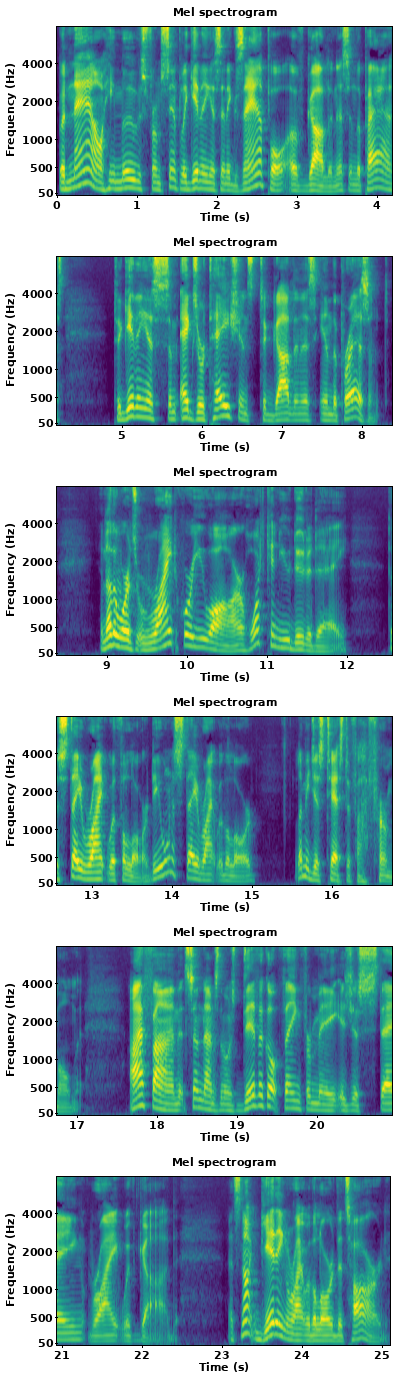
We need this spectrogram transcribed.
But now he moves from simply giving us an example of godliness in the past to giving us some exhortations to godliness in the present. In other words, right where you are, what can you do today to stay right with the Lord? Do you want to stay right with the Lord? Let me just testify for a moment. I find that sometimes the most difficult thing for me is just staying right with God. It's not getting right with the Lord that's hard.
